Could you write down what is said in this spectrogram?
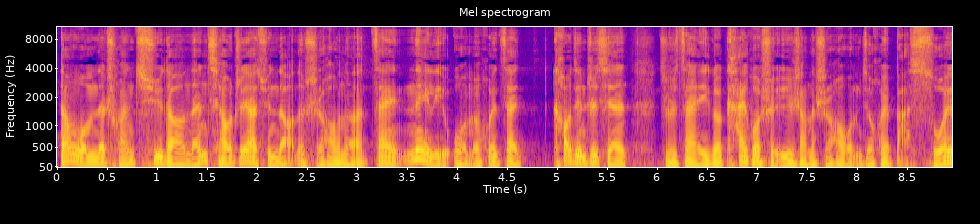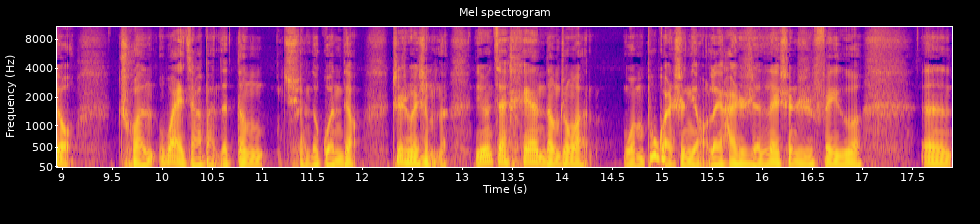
当我们的船去到南乔治亚群岛的时候呢，在那里我们会在。靠近之前，就是在一个开阔水域上的时候，我们就会把所有船外甲板的灯全都关掉。这是为什么呢？因为在黑暗当中啊，我们不管是鸟类还是人类，甚至是飞蛾，嗯，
